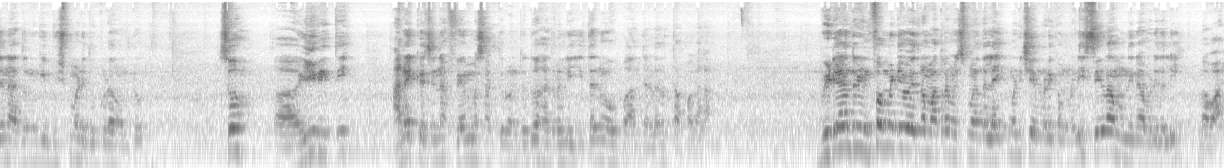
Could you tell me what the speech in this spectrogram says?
ಜನ ಅದನ್ನಿಗೆ ವಿಶ್ ಮಾಡಿದ್ದು ಕೂಡ ಉಂಟು. ಸೊ ಈ ರೀತಿ ಅನೇಕ ಜನ ಫೇಮಸ್ ಆಗ್ತಿರುವಂಥದ್ದು, ಅದರಲ್ಲಿ ಈತನೂ ಒಬ್ಬ ಅಂತ ಹೇಳಿದ್ರೆ ತಪ್ಪಾಗಲ್ಲ. ವಿಡಿಯೋ ಅಂದ್ರೆ ಇನ್ಫಾರ್ಮೇಟಿವ್ ಇದ್ರೆ ಮಾತ್ರ ಮಿಸ್ ಮಾಡಿದ್ರೆ ಲೈಕ್ ಮಾಡಿ ಶೇರ್ ಮಾಡಿ ಕಮೆಂಟ್ ಮಾಡಿ ಸಿಗೋಣ ಮುಂದಿನ ವಿಡಿಯೋದಲ್ಲಿ ಬಾಯ್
